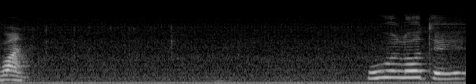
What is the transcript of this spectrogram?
One. Ulode.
